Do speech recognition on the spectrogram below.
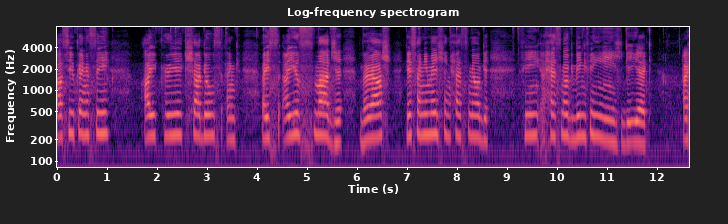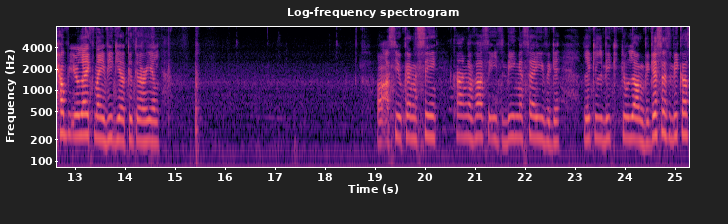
As you can see, I create shadows and I, I use smudge brush. This animation has not has not been finished yet. I hope you like my video tutorial. Uh, as you can see, Canvas is being saved a little bit too long. This is because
